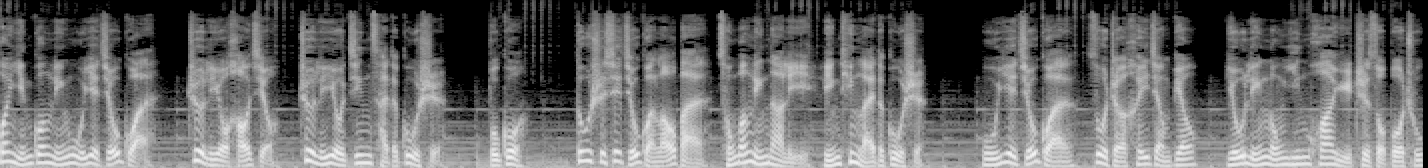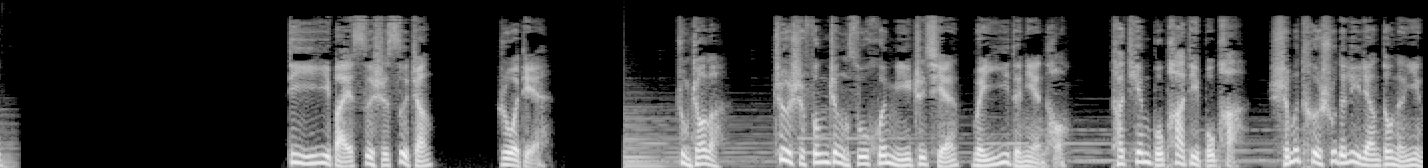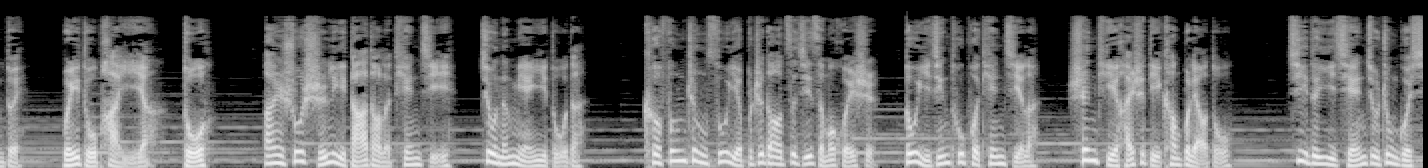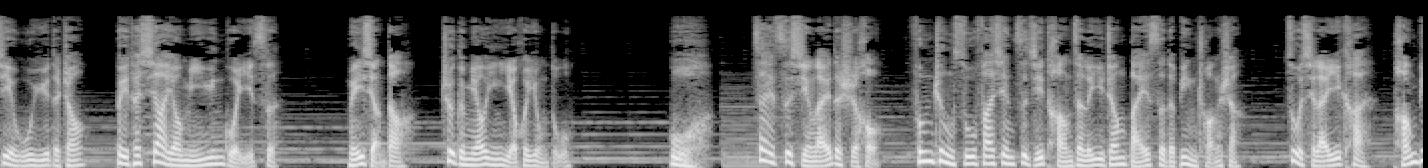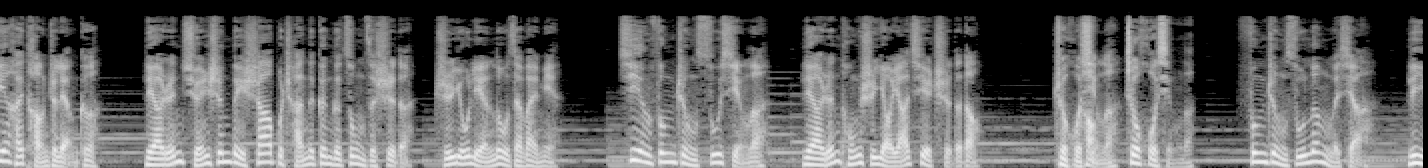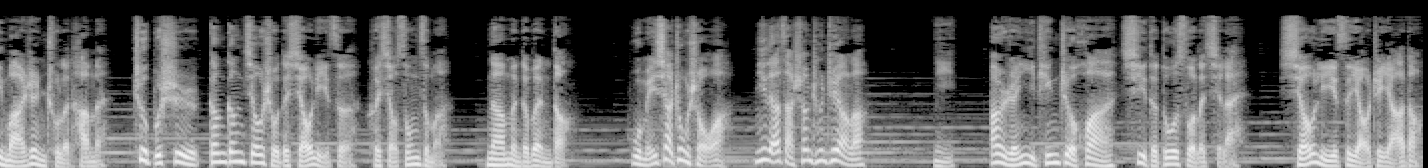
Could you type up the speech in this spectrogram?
欢迎光临午夜酒馆，这里有好酒，这里有精彩的故事。不过，都是些酒馆老板从亡灵那里聆听来的故事。午夜酒馆，作者黑酱标，由玲珑樱花雨制作播出。第一百四十四章，弱点。中招了，这是风正苏昏迷之前唯一的念头。他天不怕地不怕，什么特殊的力量都能应对，唯独怕一样毒。按说实力达到了天级就能免疫毒的，可风正苏也不知道自己怎么回事，都已经突破天级了，身体还是抵抗不了毒。记得以前就中过谢无虞的招，被他下药迷晕过一次。没想到这个苗影也会用毒。我再次醒来的时候，风正苏发现自己躺在了一张白色的病床上。坐起来一看，旁边还躺着两个，俩人全身被纱布缠得跟个粽子似的，只有脸露在外面。见风正苏醒了，俩人同时咬牙切齿的道：“这货醒了，这货醒了。”风正苏愣了下，立马认出了他们，这不是刚刚交手的小李子和小松子吗？纳闷的问道：“我没下重手啊，你俩咋伤成这样了？”你二人一听这话，气得哆嗦了起来。小李子咬着牙道。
